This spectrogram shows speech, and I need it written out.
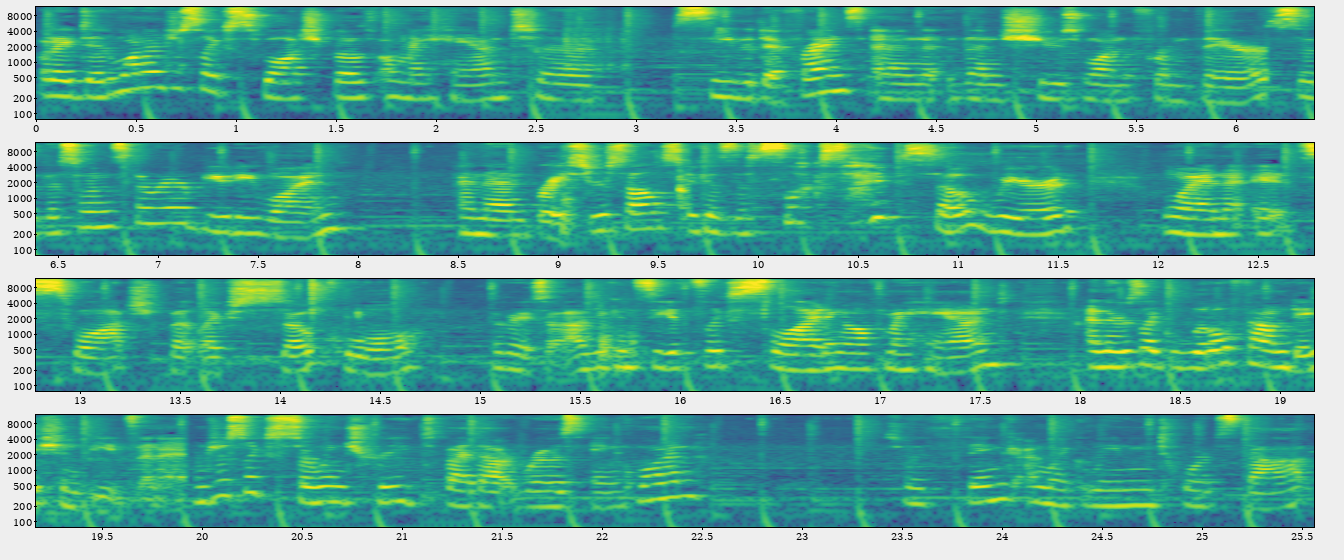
but I did want to just like swatch both on my hand to see the difference and then choose one from there. So this one's the Rare Beauty one. And then brace yourselves because this looks like so weird when it's swatched, but like so cool. Okay, so as you can see, it's like sliding off my hand and there's like little foundation beads in it. I'm just like so intrigued by that Rose Inc one. So I think I'm like leaning towards that.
